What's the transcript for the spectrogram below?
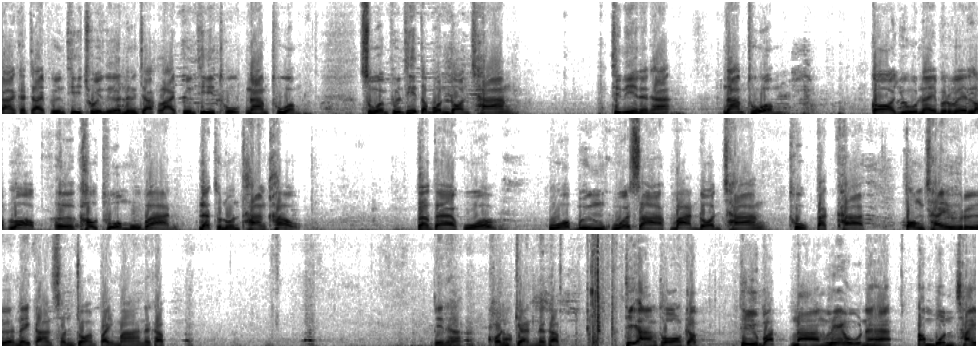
การกระจายพื้นที่ช่วยเหลือเนื่องจากหลายพื้นที่ถูกน้ำท่วม ส่วนพื้นที่ตำบลดอนช้างที่นี่เนยนะฮะ น้ำท่วมก็อยู่ในบริเวณรอบๆเออเข้าท่วมหมู่บ้าน และถนนทางเข้า ตั้งแต่หัวหัวบึงหัวสากบ้านดอนช้างถูกตัดขาดต้องใช้เรือในการสัญจรไปมานะครับนี่นะขอนแก่นนะครับ ที่อ่างทองครับที่วัดนางเล่วนะฮะตำบลชัย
